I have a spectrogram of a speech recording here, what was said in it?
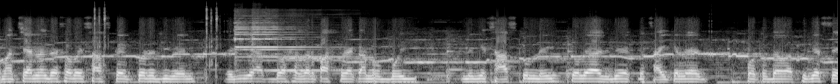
আমার চ্যানেলটা সবাই সাবস্ক্রাইব করে দিবেন। রিয়াদ দশ হাজার পাঁচশো একানব্বই লিখে সার্চ করলেই চলে আসবে একটা সাইকেলের ফটো দেওয়া, ঠিক আছে?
